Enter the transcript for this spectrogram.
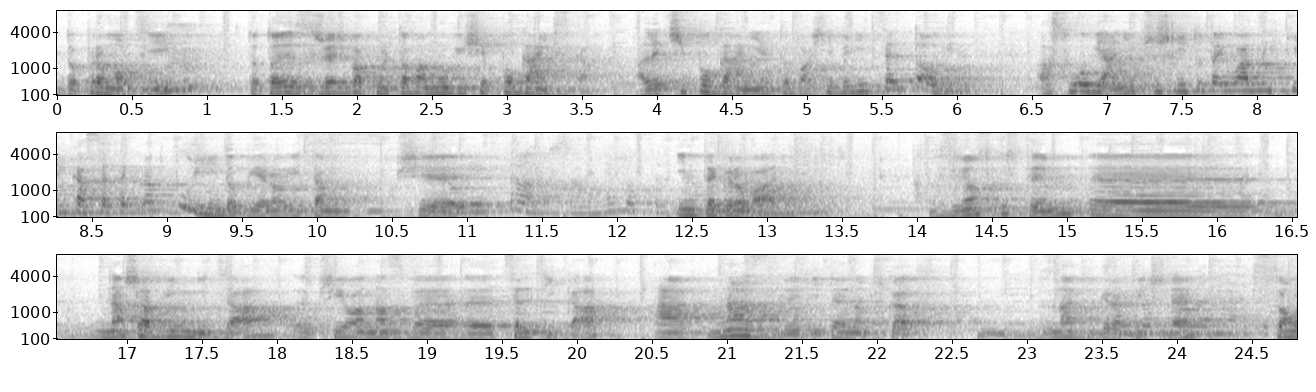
do promocji, to to jest rzeźba kultowa, mówi się pogańska. Ale ci poganie to właśnie byli Celtowie. A Słowianie przyszli tutaj ładnych kilkasetek lat później dopiero i tam się są, integrowali. W związku z tym nasza winnica e, przyjęła nazwę e, Celtica, a nazwy i te na przykład m, znaki graficzne są,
